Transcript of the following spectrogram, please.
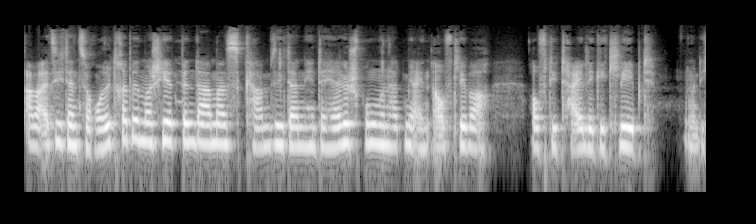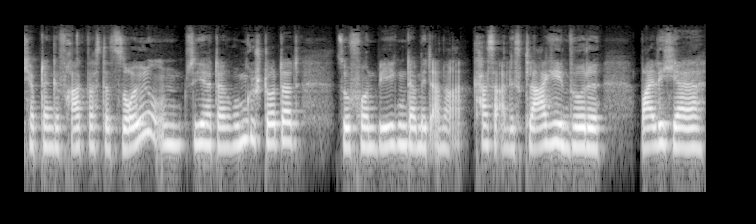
Aber als ich dann zur Rolltreppe marschiert bin damals, kam sie dann hinterhergesprungen und hat mir einen Aufkleber auf die Teile geklebt. Und ich habe dann gefragt, was das soll, und sie hat dann rumgestottert, so von wegen, damit an der Kasse alles klar gehen würde, weil ich ja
